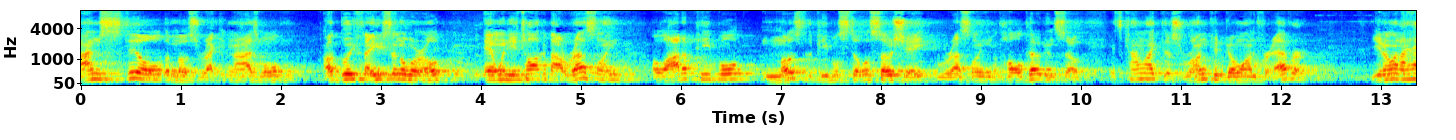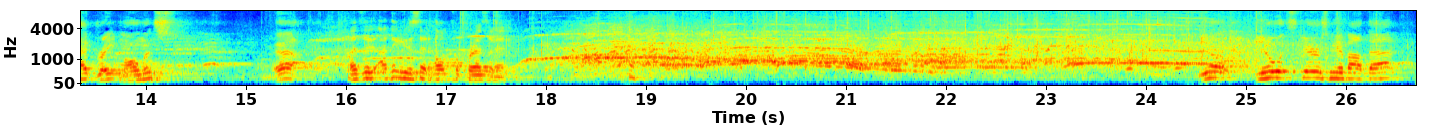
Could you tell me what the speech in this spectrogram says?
I'm still the most recognizable ugly face in the world. And when you talk about wrestling, a lot of people, most of the people still associate wrestling with Hulk Hogan. So, it's kind of like this run could go on forever. You know, and I had great moments. Yeah. I think you just said Hulk for president. You know, you know what scares me about that?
